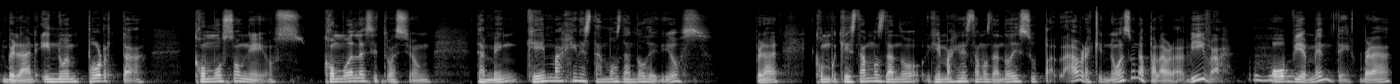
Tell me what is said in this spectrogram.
¿verdad? Y no importa cómo son ellos, cómo es la situación, también qué imagen estamos dando de Dios. ¿Verdad? Como que estamos dando, qué imagen estamos dando de su palabra, que no es una palabra viva, obviamente, ¿verdad?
